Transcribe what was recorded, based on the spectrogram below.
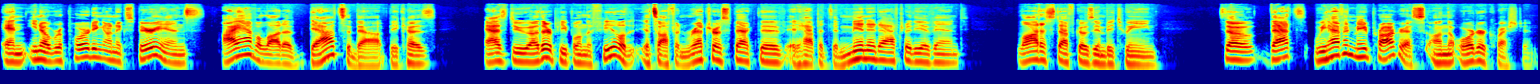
And, you know, reporting on experience, I have a lot of doubts about because, as do other people in the field, it's often retrospective. It happens a minute after the event. A lot of stuff goes in between. So that's we haven't made progress on the order question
